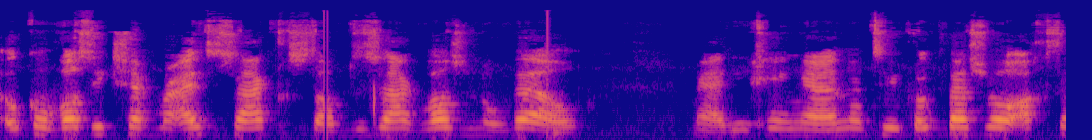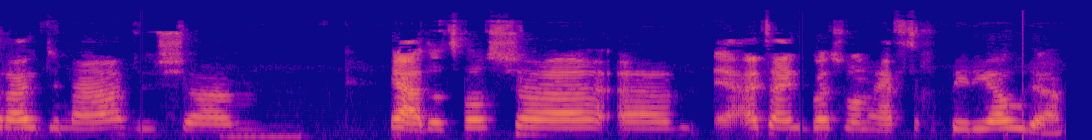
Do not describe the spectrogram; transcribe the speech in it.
ook al was ik zeg maar uit de zaak gestapt, de zaak was er nog wel. Maar ja, die ging natuurlijk ook best wel achteruit daarna. Dus ehm, ja, dat was eh, ehm, uiteindelijk best wel een heftige periode.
